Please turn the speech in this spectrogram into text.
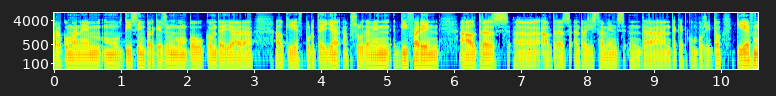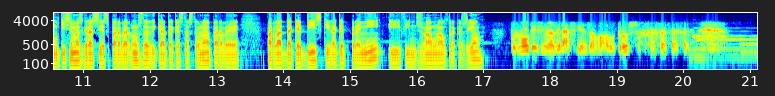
recomanem moltíssim perquè és un Montpou, com deia ara el Kiev Portella, absolutament diferent a altres, eh, altres enregistraments d'aquest compositor. Kiev, moltíssimes gràcies per haver-nos dedicat aquesta estona, per haver parlat d'aquest disc i d'aquest premi i fins a una altra ocasió. Pues moltíssimes gràcies a vosaltres.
